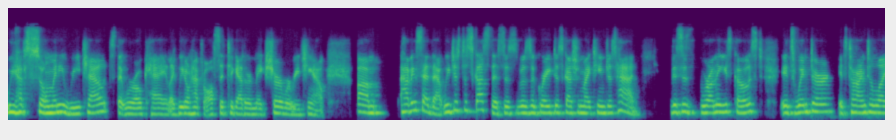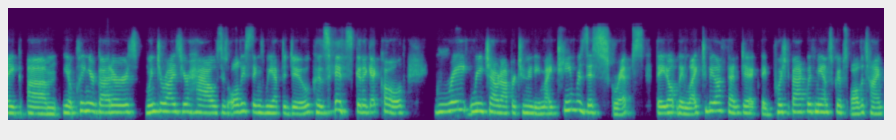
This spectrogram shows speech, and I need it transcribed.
we have so many reach outs that we're okay. Like we don't have to all sit together and make sure we're reaching out. Um, having said that, we just discussed this. This was a great discussion my team just had this is we're on the east coast it's winter it's time to like um, you know clean your gutters winterize your house there's all these things we have to do because it's going to get cold great reach out opportunity. My team resists scripts. They don't, they like to be authentic. They pushed back with me on scripts all the time.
